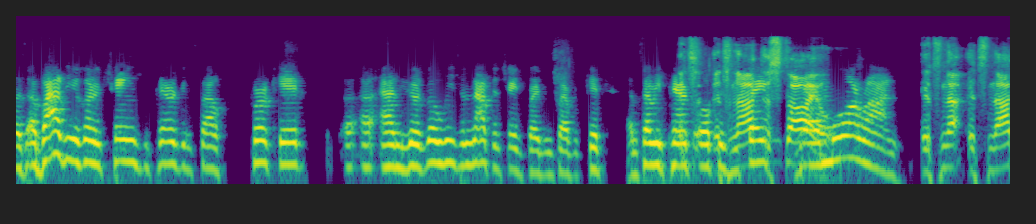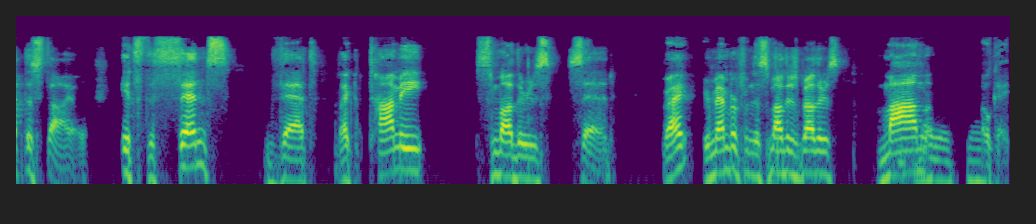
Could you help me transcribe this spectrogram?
Because about you're going to change the parenting style per kid, uh, uh, and there's no reason not to change parenting style per kid. And so many parents it's, it's not the style. moron. It's not. It's not the style. It's the sense that, like Tommy Smothers said, right? Remember from the Smothers Brothers, mom, okay,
